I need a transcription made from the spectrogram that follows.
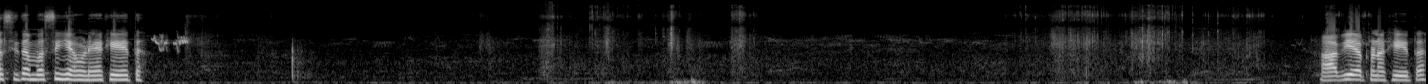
ਅਸੀਂ ਤਾਂ ਮਸੀਂ ਆਉਣੇ ਆ ਖੇਤ। ਆ ਵੀ ਆਪਣਾ ਖੇਤ ਆ।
